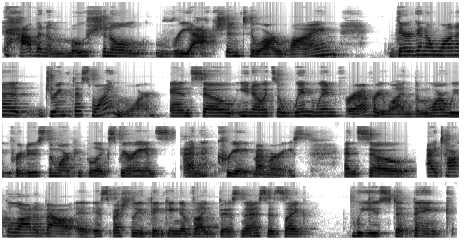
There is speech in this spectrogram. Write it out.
have an emotional reaction to our wine they're going to want to drink this wine more. And so, you know, it's a win win for everyone. The more we produce, the more people experience and create memories. And so I talk a lot about, it, especially thinking of like business. It's like we used to think,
